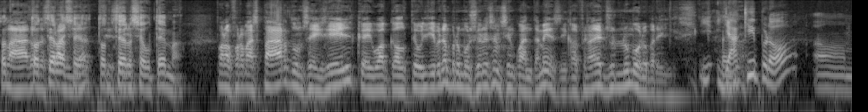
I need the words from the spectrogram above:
Tot, Clar, tot, tot, té, la seu, tot sí, té sí. el seu tema però formes part d'un segell que, igual que el teu llibre, en promociones en 50 més, i que al final ets un número per ells. I, hi ha aquí, però, um,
